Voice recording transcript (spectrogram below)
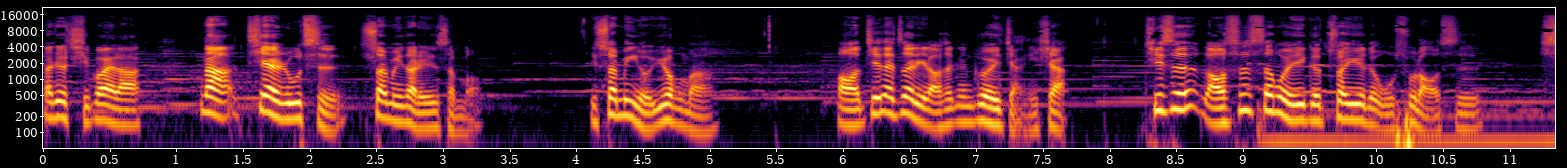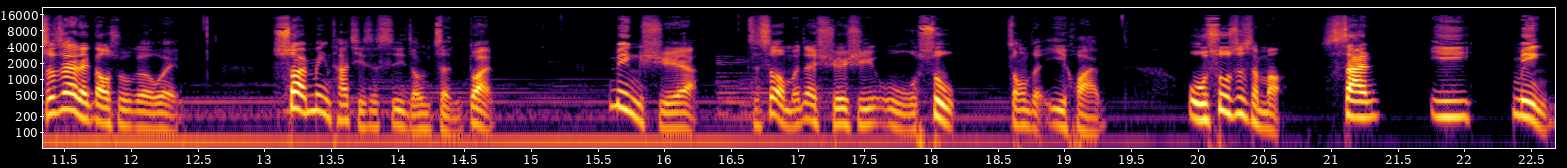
那就奇怪啦。那既然如此，算命到底是什么？你算命有用吗？哦，今天在这里，老师跟各位讲一下。其实，老师身为一个专业的武术老师，实在的告诉各位，算命它其实是一种诊断。命学啊，只是我们在学习武术中的一环。武术是什么？三一命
